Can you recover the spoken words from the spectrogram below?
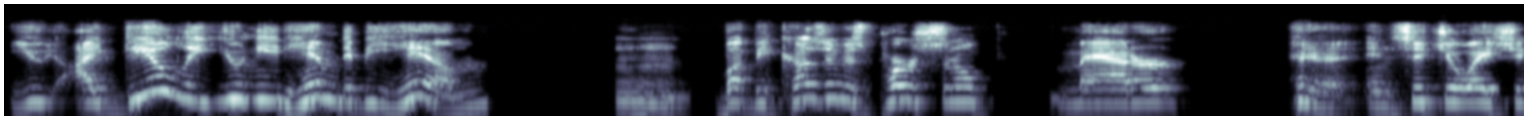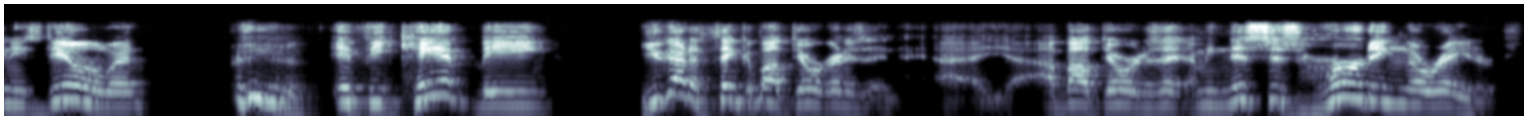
You ideally you need him to be him, mm-hmm. but because of his personal matter and situation he's dealing with, if he can't be, you got to think about the organization. Uh, about the organization. I mean, this is hurting the Raiders.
